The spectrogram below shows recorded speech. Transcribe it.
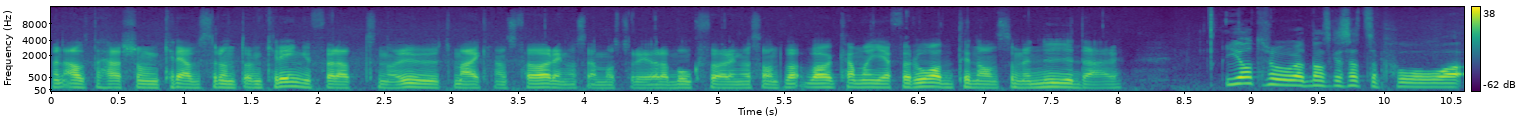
Men allt det här som krävs runt omkring för att nå ut, marknadsföring och sen måste du göra bokföring och sånt. Vad, vad, kan man ge för råd till någon som är ny där? Jag tror att man ska satsa på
